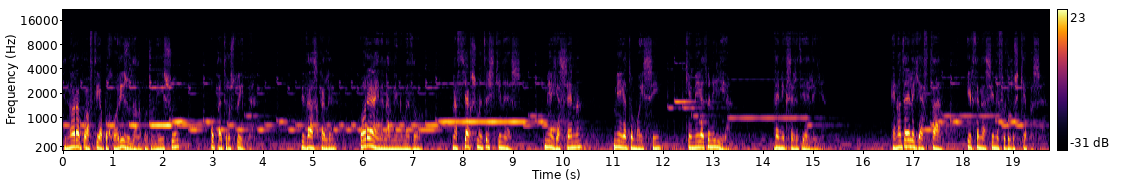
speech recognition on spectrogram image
Την ώρα που αυτοί αποχωρίζονταν από τον Ιησού, ο Πέτρος του είπε «Διδάσκαλε, ωραία είναι να μείνουμε εδώ, να φτιάξουμε τρεις σκηνές, μία για σένα, μία για τον Μωυσή και μία για τον Ηλία». Δεν ήξερε τι έλεγε. Ενώ τα έλεγε αυτά, ήρθε ένα σύννεφο και το σκέπασε.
